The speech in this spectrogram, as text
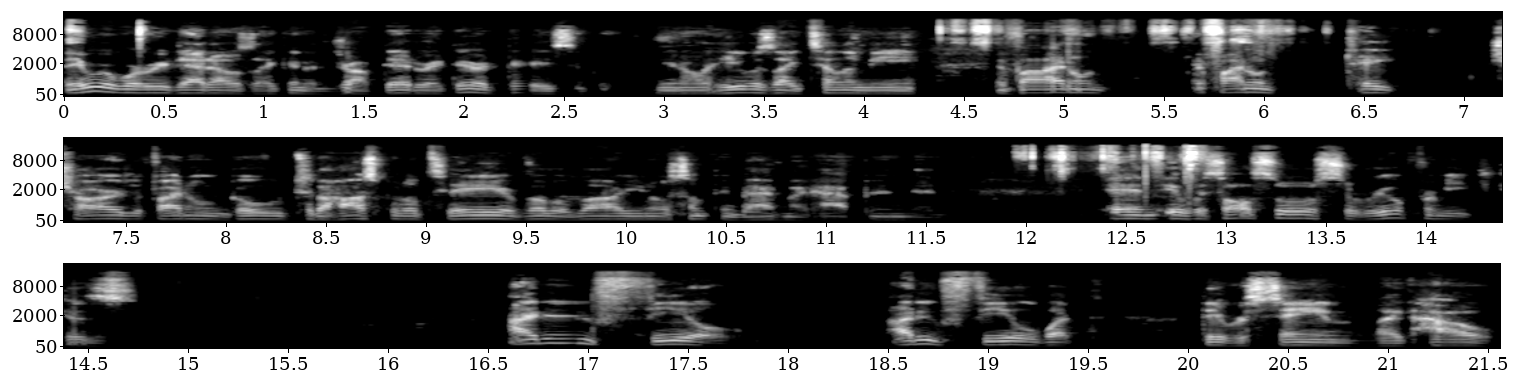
They were worried that I was like going to drop dead right there. Basically, you know, he was like telling me if I don't if I don't take charge, if I don't go to the hospital today or blah blah blah, you know, something bad might happen. And and it was also surreal for me because I didn't feel I didn't feel what they were saying, like how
